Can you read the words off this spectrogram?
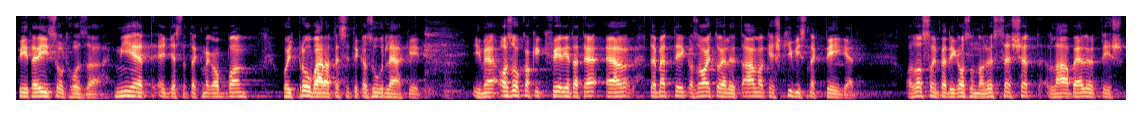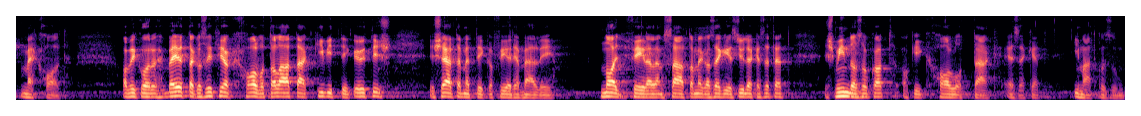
Péter így szólt hozzá, miért egyeztetek meg abban, hogy próbára teszitek az Úr lelkét? Ime azok, akik férjedet eltemették, az ajtó előtt állnak és kivisznek téged. Az asszony pedig azonnal összesett, lába előtt és meghalt. Amikor bejöttek az ifjak, halva találták, kivitték őt is, és eltemették a férje mellé. Nagy félelem szállta meg az egész gyülekezetet, és mindazokat, akik hallották ezeket. Imádkozzunk.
